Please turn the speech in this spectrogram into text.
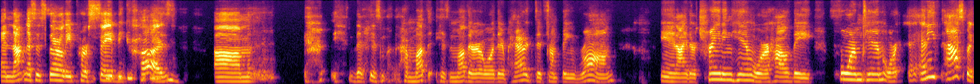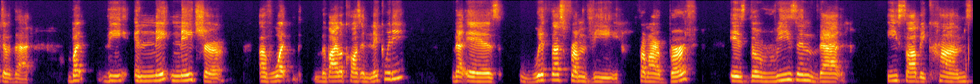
And not necessarily per se because um, the, his, her mother, his mother or their parents did something wrong in either training him or how they formed him or any aspect of that. But the innate nature of what the Bible calls iniquity that is with us from the from our birth is the reason that Esau becomes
